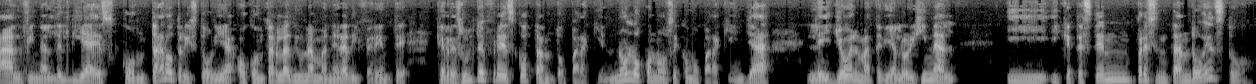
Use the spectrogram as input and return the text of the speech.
al final del día es contar otra historia o contarla de una manera diferente que resulte fresco tanto para quien no lo conoce como para quien ya leyó el material original y, que te estén presentando esto.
